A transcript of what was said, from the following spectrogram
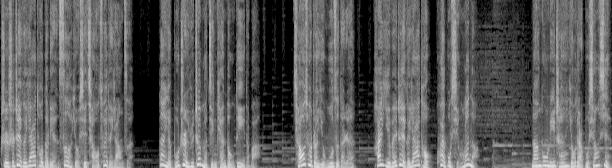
只是这个丫头的脸色有些憔悴的样子，但也不至于这么惊天动地的吧？瞧瞧这一屋子的人，还以为这个丫头快不行了呢。南宫离尘有点不相信，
